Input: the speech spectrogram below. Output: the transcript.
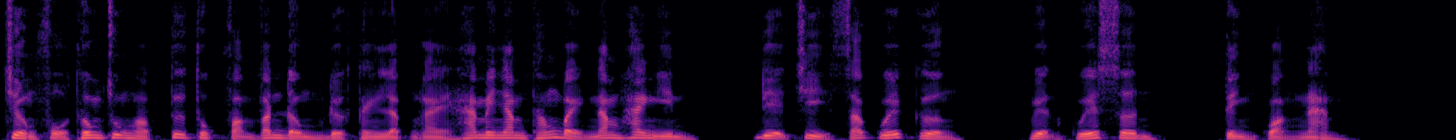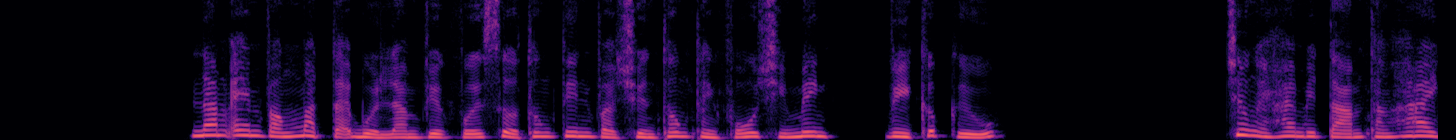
Trường phổ thông trung học tư thục Phạm Văn Đồng được thành lập ngày 25 tháng 7 năm 2000, địa chỉ xã Quế Cường, huyện Quế Sơn, tỉnh Quảng Nam. Nam em vắng mặt tại buổi làm việc với Sở Thông tin và Truyền thông Thành phố Hồ Chí Minh vì cấp cứu. Trưa ngày 28 tháng 2,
